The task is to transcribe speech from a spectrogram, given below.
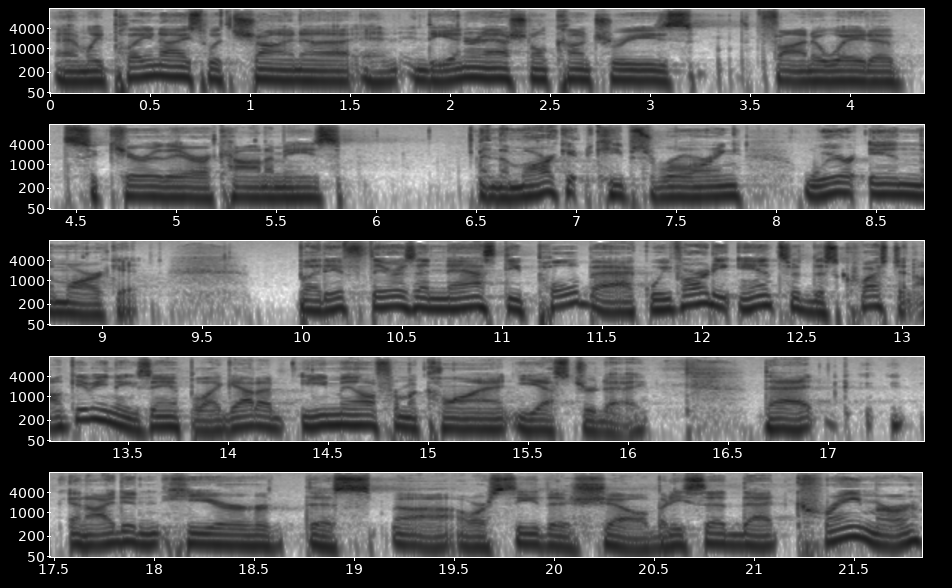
and we play nice with China and, and the international countries find a way to secure their economies, and the market keeps roaring, we're in the market. But if there's a nasty pullback, we've already answered this question. I'll give you an example. I got an email from a client yesterday that, and I didn't hear this uh, or see this show, but he said that Cramer,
